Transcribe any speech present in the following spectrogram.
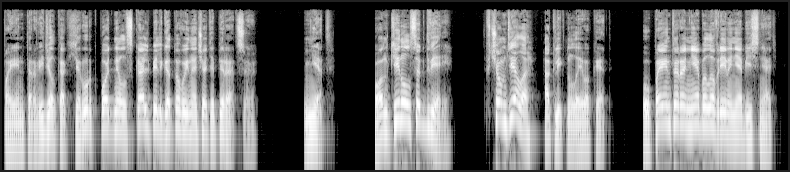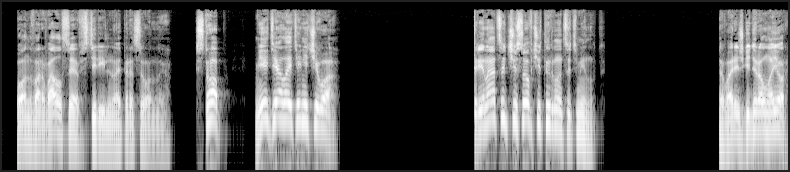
Пейнтер видел, как хирург поднял скальпель, готовый начать операцию. «Нет». Он кинулся к двери. «В чем дело?» — окликнула его Кэт. У Пейнтера не было времени объяснять. Он ворвался в стерильную операционную. «Стоп! Не делайте ничего!» 13 часов 14 минут. «Товарищ генерал-майор,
